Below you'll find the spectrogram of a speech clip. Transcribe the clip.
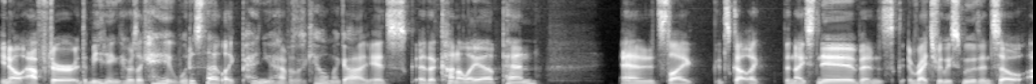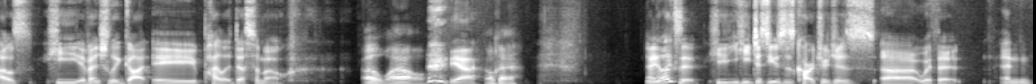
you know after the meeting, he was like, "Hey, what is that like pen you have?" I was like, "Oh my god, it's the Kanilea pen." And it's like it's got like the nice nib and it's, it writes really smooth. And so i was he eventually got a pilot decimo. Oh, wow. yeah. Okay. and he likes it. He he just uses cartridges uh with it. And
